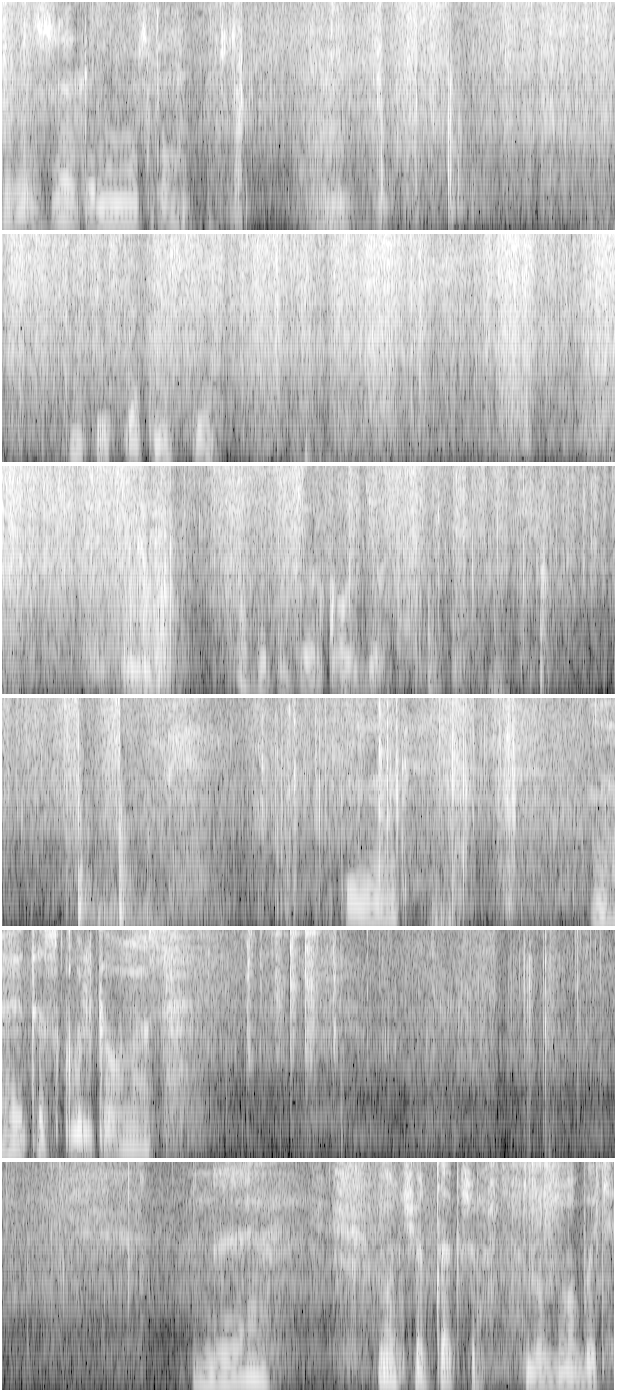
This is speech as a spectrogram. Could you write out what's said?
Ржака немножко. Ну, пусть так мешке. За пятерку уйдет. Так. А это сколько у нас? Да. Ну, что так же должно быть.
